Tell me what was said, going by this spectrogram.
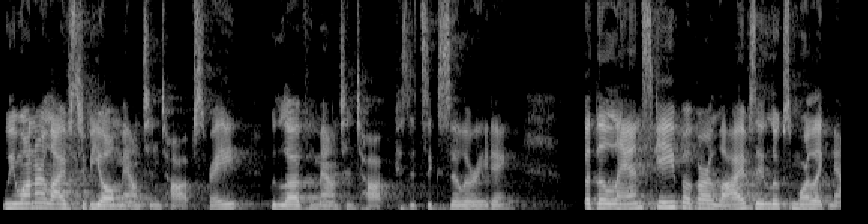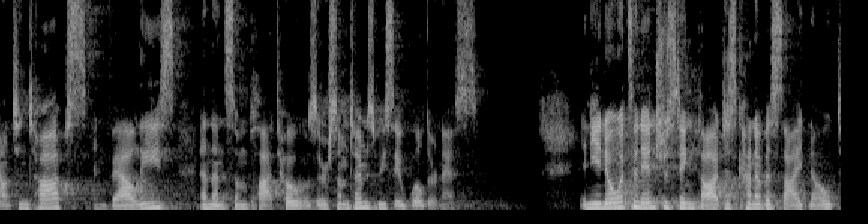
We want our lives to be all mountaintops, right? We love the mountaintop because it's exhilarating. But the landscape of our lives, it looks more like mountaintops and valleys and then some plateaus, or sometimes we say wilderness. And you know what's an interesting thought, just kind of a side note?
